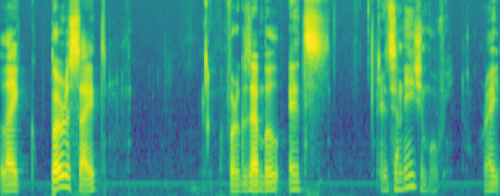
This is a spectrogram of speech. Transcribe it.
like parasite for example it's it's an asian movie right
